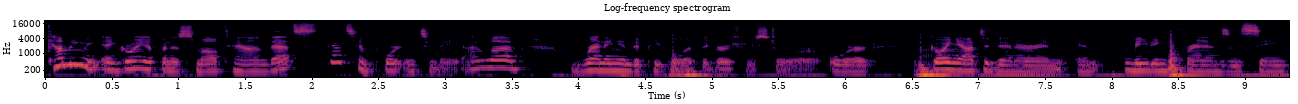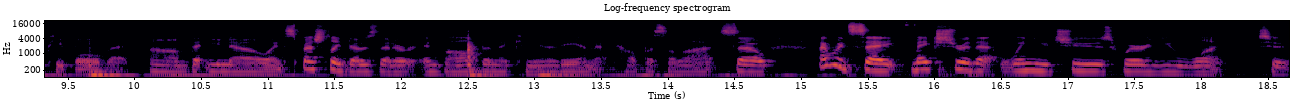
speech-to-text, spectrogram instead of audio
coming and growing up in a small town, that's that's important to me. I love running into people at the grocery store or going out to dinner and, and meeting friends and seeing people that um, that you know, and especially those that are involved in the community and that help us a lot. So I would say make sure that when you choose where you want to,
